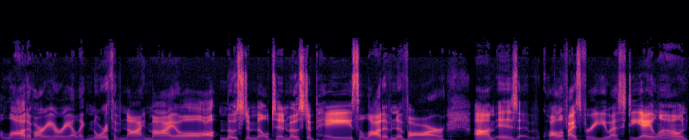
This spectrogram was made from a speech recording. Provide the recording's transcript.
a lot of our area, like north of Nine Mile, most of Milton, most of Pace, a lot of Navarre um, is qualifies for a USDA loan.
